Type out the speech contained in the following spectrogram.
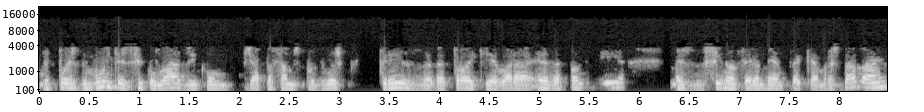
depois de muitas dificuldades e com, já passámos por duas crise da Troika e agora é da pandemia, mas financeiramente a Câmara está bem,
